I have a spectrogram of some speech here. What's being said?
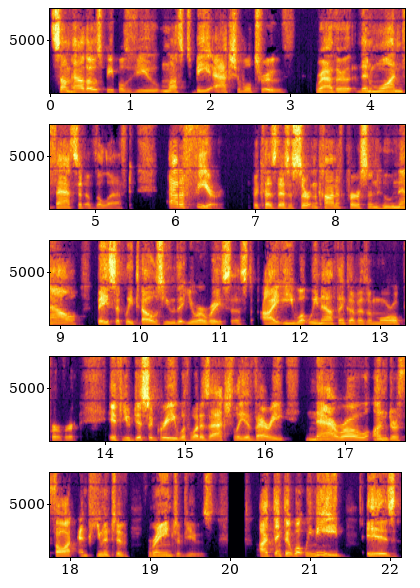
somehow those people's view must be actual truth rather than one facet of the left out of fear because there's a certain kind of person who now basically tells you that you're a racist, i.e., what we now think of as a moral pervert, if you disagree with what is actually a very narrow, underthought, and punitive range of views. I think that what we need is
